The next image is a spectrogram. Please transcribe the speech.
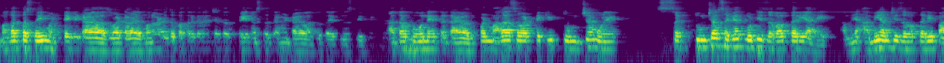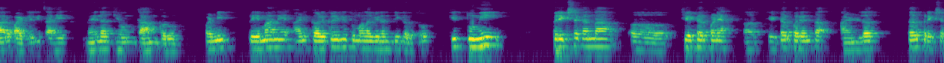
मगातपासूनही म्हणते की टाळ्या वाजवा टाळ्या. मला वाटायचं पत्रकारांच्या तर पेन असतं त्यामुळे टाळ्या वाजवता येत नसतील. आता फोन आहे तर टाळ्या वाजव. पण मला असं वाटतं की तुमच्यामुळे तुमच्या तुमच्यावर सगळ्यात मोठी जबाबदारी आहे म्हणजे आम्ही आमची जबाबदारी पार पाडलेलीच आहे मेहनत घेऊन काम करून. पण मी प्रेमाने आणि कळकळीने तुम्हाला विनंती करतो की तुम्ही प्रेक्षकांना थिएटरपणे थिएटरपर्यंत आणलं तर प्रेक्षक.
